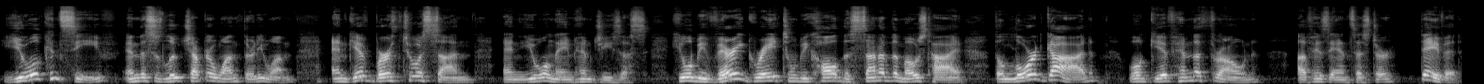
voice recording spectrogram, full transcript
You will conceive, and this is Luke chapter 1, 31, and give birth to a son, and you will name him Jesus. He will be very great and will be called the Son of the Most High. The Lord God will give him the throne of his ancestor David,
